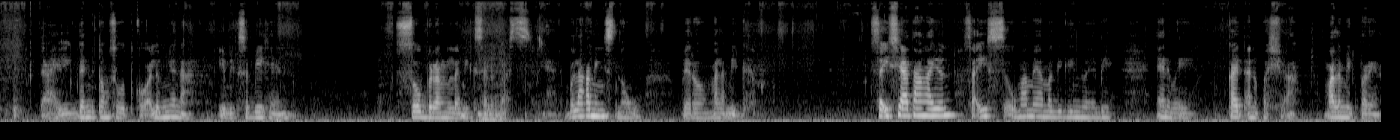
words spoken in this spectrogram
Dahil ganitong suot ko, alam nyo na, ibig sabihin, sobrang lamig sa labas. Yan. Wala kaming snow, pero malamig. Sa yata ngayon, sa is, o mamaya magiging 9. Anyway, kahit ano pa siya, malamig pa rin.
